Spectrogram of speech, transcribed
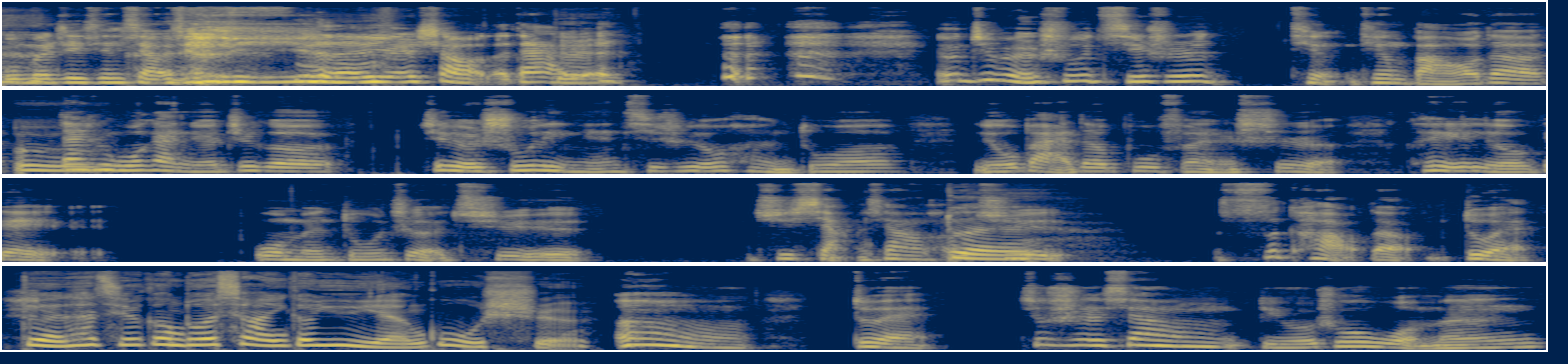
我们这些想象力越来越少的大人。因为这本书其实挺挺薄的，嗯，但是我感觉这个。这个书里面其实有很多留白的部分是可以留给我们读者去去想象和去思考的。对，对，它其实更多像一个寓言故事。嗯，对，就是像比如说我们，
